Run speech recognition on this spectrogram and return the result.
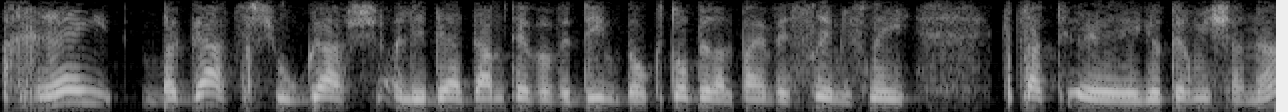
אחרי בג"ץ שהוגש על ידי אדם טבע ודין באוקטובר 2020, לפני קצת אה, יותר משנה,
